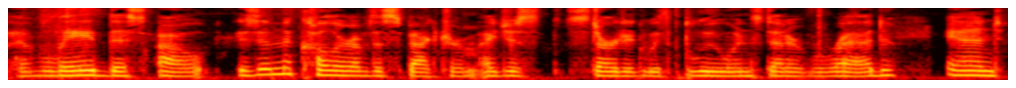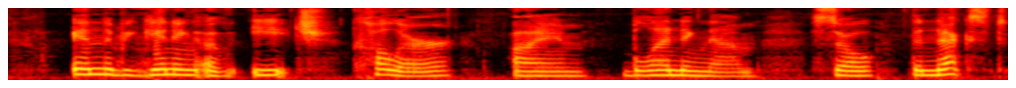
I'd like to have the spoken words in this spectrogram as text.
have laid this out is in the color of the spectrum. I just started with blue instead of red. And in the beginning of each color, I'm blending them. So the next,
